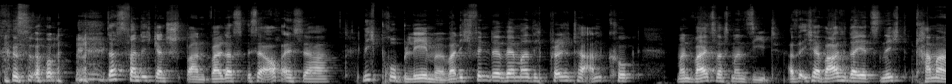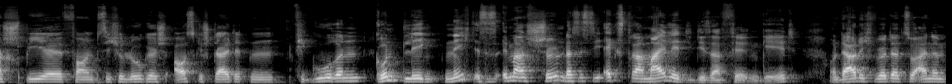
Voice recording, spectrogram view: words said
so. Das fand ich ganz spannend, weil das ist ja auch eines der, nicht Probleme, weil ich finde, wenn man sich Predator anguckt, man weiß, was man sieht. Also ich erwarte da jetzt nicht Kammerspiel von psychologisch ausgestalteten Figuren. Grundlegend nicht. Es ist immer schön, das ist die extra Meile, die dieser Film geht. Und dadurch wird er zu einem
